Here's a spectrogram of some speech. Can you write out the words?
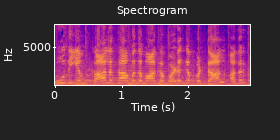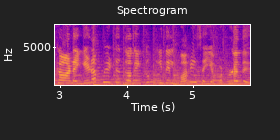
ஊதியம் காலதாமதமாக வழங்கப்பட்டால் அதற்கான இழப்பீட்டுத் தொகைக்கும் இதில் வகை செய்யப்பட்டுள்ளது.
